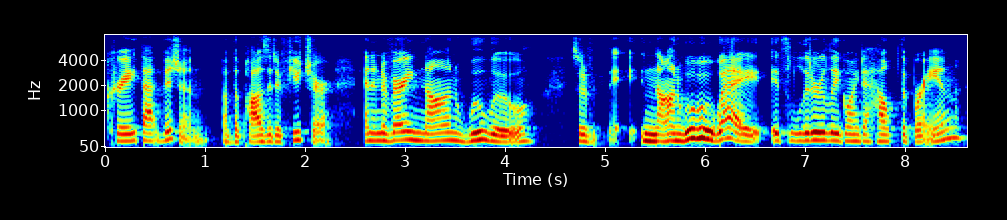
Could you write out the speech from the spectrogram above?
create that vision of the positive future and in a very non woo woo sort of non woo woo way, it's literally going to help the brain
